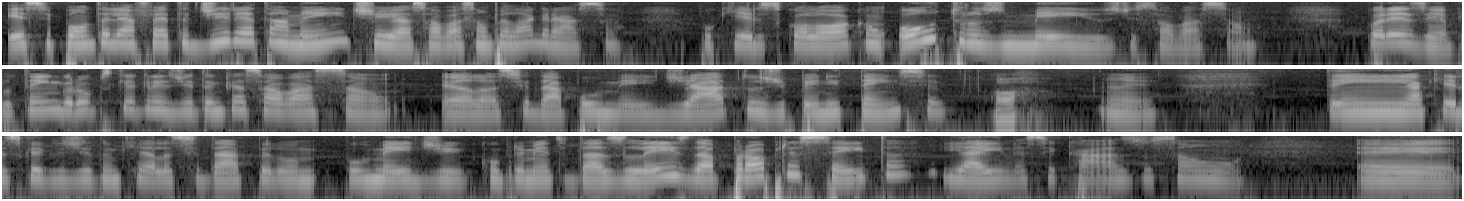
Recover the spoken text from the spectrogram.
esse ponto ele afeta diretamente a salvação pela graça, porque eles colocam outros meios de salvação. Por exemplo, tem grupos que acreditam que a salvação ela se dá por meio de atos de penitência. Ó. É. Tem aqueles que acreditam que ela se dá pelo, por meio de cumprimento das leis da própria seita, e aí, nesse caso, são é,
